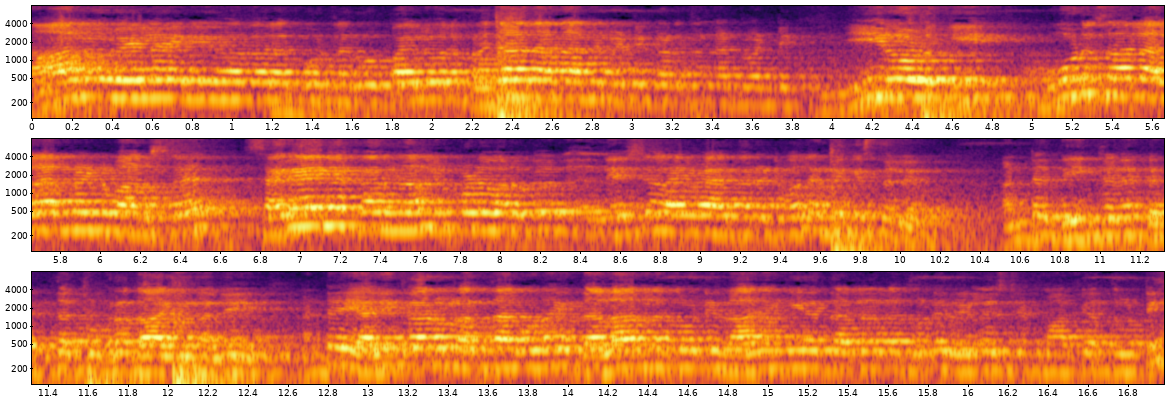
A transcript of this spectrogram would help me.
నాలుగు వేల ఎనిమిది వందల కోట్ల రూపాయలు వల్ల ప్రజాధనాన్ని పెట్టి కడుతున్నటువంటి ఈ రోడ్డుకి మూడు సార్లు అలైన్మెంట్ మారిస్తే సరైన కారణాలు ఇప్పటి వరకు నేషనల్ హైవే అథారిటీ వాళ్ళు ఎందుకు ఇస్తలేరు? అంటే దీంట్లోనే పెద్ద కుట్ర దాగి ఉన్నది అంటే ఈ అధికారులంతా కూడా ఈ దళాలతోటి రాజకీయ దళాలతోటి రియల్ ఎస్టేట్ మాఫియాతోటి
